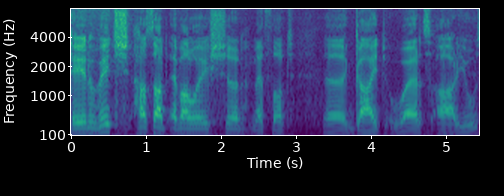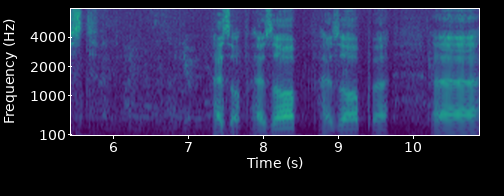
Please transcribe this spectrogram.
in which hazard evaluation method uh, guide words are used? HAZOP, HAZOP, HAZOP. Uh, uh,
